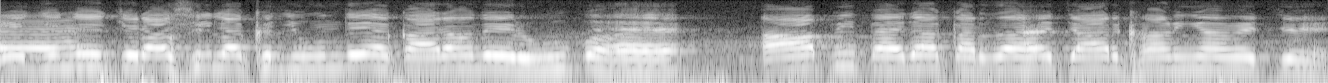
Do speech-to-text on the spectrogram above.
ਇਹ ਜਿਨੇ 84 ਲੱਖ ਜੂਨ ਦੇ ਆਕਾਰਾਂ ਦੇ ਰੂਪ ਹੈ ਆਪ ਹੀ ਪੈਦਾ ਕਰਦਾ ਹੈ ਚਾਰ ਖਾਣੀਆਂ ਵਿੱਚ।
